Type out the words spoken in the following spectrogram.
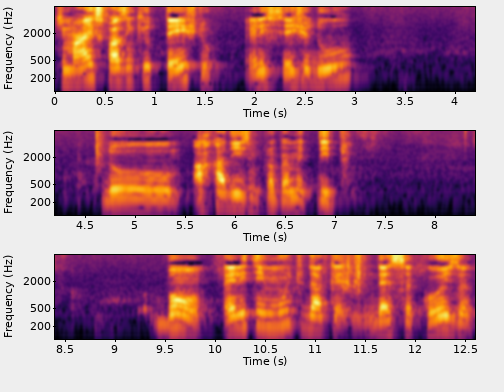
que mais fazem que o texto ele seja do do arcadismo propriamente dito. Bom, ele tem muito da, dessa coisa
